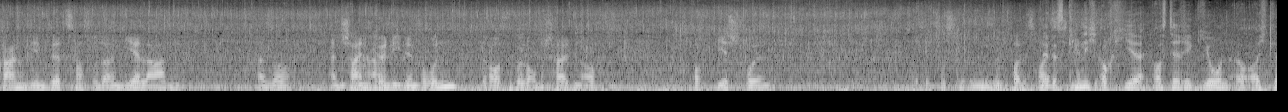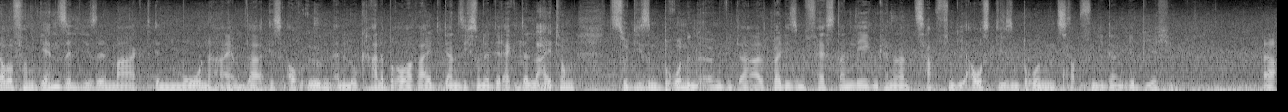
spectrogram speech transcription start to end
Fragen Sie im Wirtshaus oder im Bierladen. Also anscheinend Aha. können die den Brunnen draußen sogar umschalten auf, auf Bierstrullen. Jetzt so sinnvolles Ja, das kenne ich auch hier aus der Region, äh, ich glaube vom Gänselieselmarkt in Monheim. Da ist auch irgendeine lokale Brauerei, die dann sich so eine direkte Leitung zu diesem Brunnen irgendwie da bei diesem Fest dann legen kann. Und dann zapfen die aus diesem Brunnen, zapfen die dann ihr Bierchen. Ja.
